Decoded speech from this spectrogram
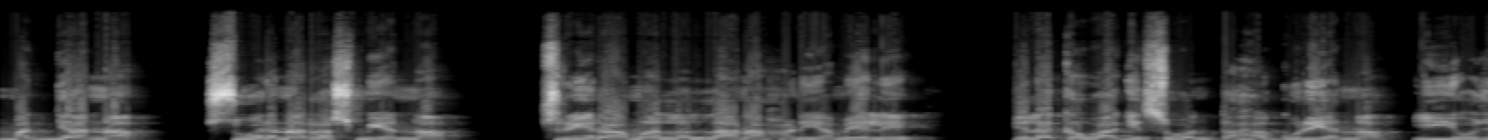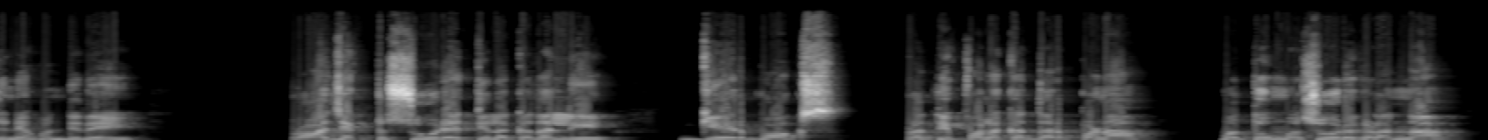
ಮಧ್ಯಾಹ್ನ ಸೂರ್ಯನ ರಶ್ಮಿಯನ್ನ ಶ್ರೀರಾಮ ಲಲ್ಲಾನ ಹಣೆಯ ಮೇಲೆ ತಿಲಕವಾಗಿಸುವಂತಹ ಗುರಿಯನ್ನ ಈ ಯೋಜನೆ ಹೊಂದಿದೆ. ಪ್ರಾಜೆಕ್ಟ್ ಸೂರ್ಯ ತಿಲಕದಲ್ಲಿ ಗೇರ್ ಬಾಕ್ಸ್ ಪ್ರತಿಫಲಕ ದರ್ಪಣ ಮತ್ತು ಮಸೂರಗಳನ್ನು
